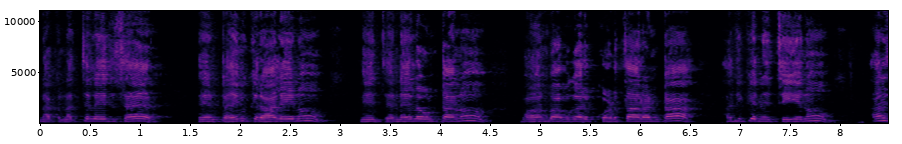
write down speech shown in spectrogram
నాకు నచ్చలేదు సార్ నేను టైంకి రాలేను నేను చెన్నైలో ఉంటాను మోహన్ బాబు గారు కొడతారంట అందుకే నేను చేయను అని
